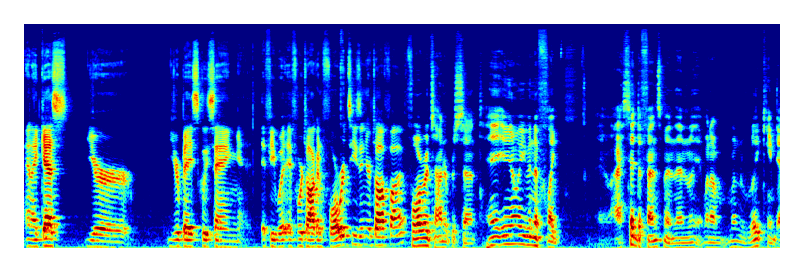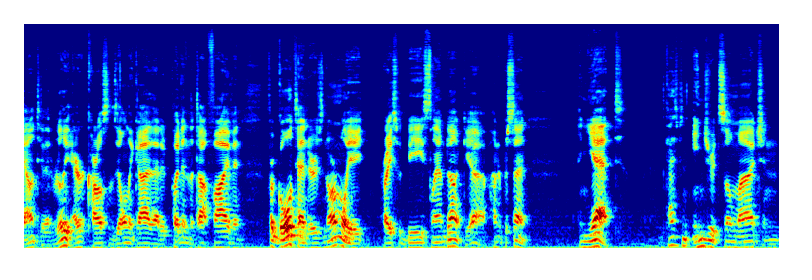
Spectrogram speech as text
and I guess you're you're basically saying if he w- if we're talking forwards, he's in your top five. Forwards, 100%. You know, even if, like, I said defenseman, then when, I, when it really came down to it, really Erik Karlsson's the only guy that I'd put in the top five. And for goaltenders, normally Price would be slam dunk, yeah, 100%. And yet, the guy's been injured so much, and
